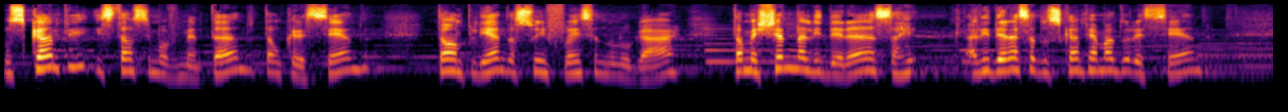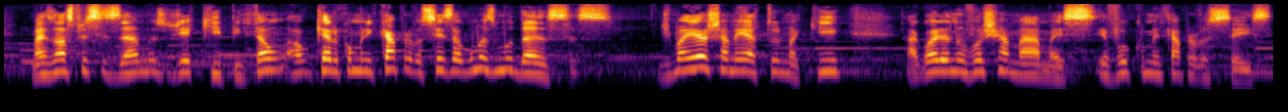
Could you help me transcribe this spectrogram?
Os campi estão se movimentando, estão crescendo, estão ampliando a sua influência no lugar, estão mexendo na liderança, a liderança dos campi amadurecendo mas nós precisamos de equipe. Então, eu quero comunicar para vocês algumas mudanças. De manhã eu chamei a turma aqui, agora eu não vou chamar, mas eu vou comunicar para vocês.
